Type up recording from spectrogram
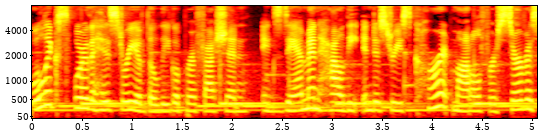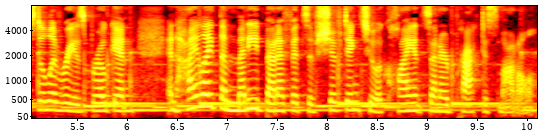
We'll explore the history of the legal profession, examine how the industry's current model for service delivery is broken, and highlight the many benefits of shifting to a client centered practice model.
